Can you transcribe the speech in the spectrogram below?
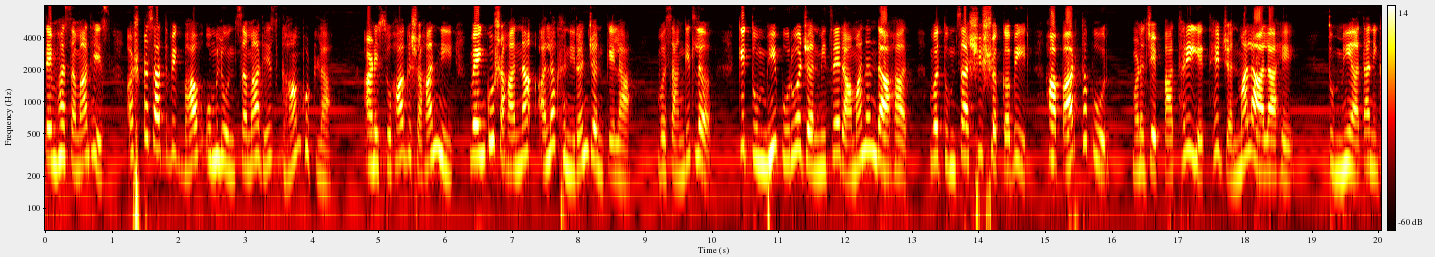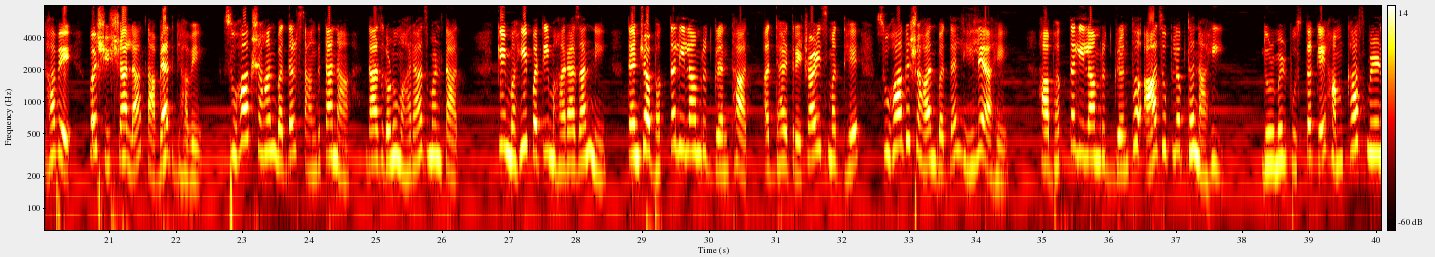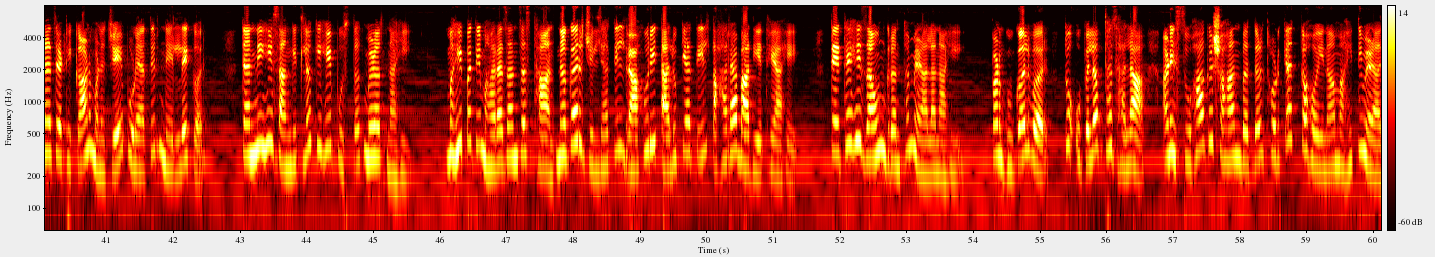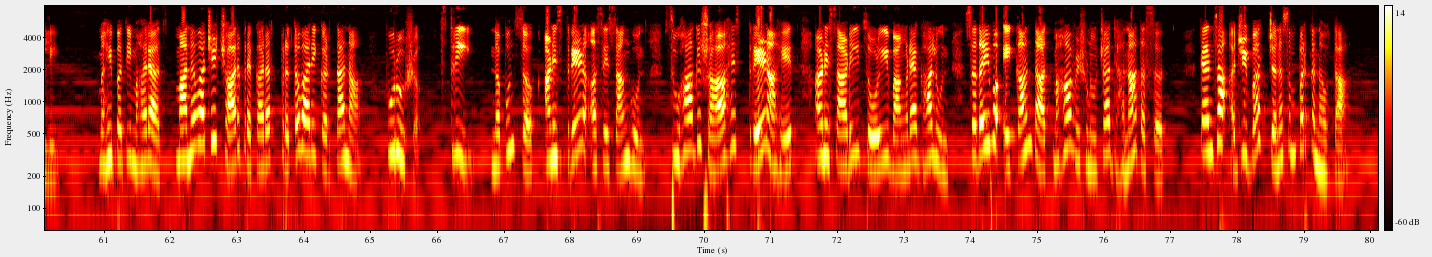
तेव्हा समाधीस अष्टसात्विक भाव उमलून समाधीस घाम फुटला आणि सुहागशहांनी वेंकुशहांना अलख निरंजन केला व सांगितलं की तुम्ही पूर्वजन्मीचे रामानंद आहात व तुमचा शिष्य कबीर हा पार्थपूर म्हणजे पाथरी येथे जन्माला आला आहे. तुम्ही आता निघावे व शिष्याला ताब्यात घ्यावे. सुहाग शहांबद्दल सांगताना दासगणू महाराज म्हणतात की महीपती महाराजांनी त्यांच्या भक्त लिलामृत ग्रंथात अध्याय त्रेचाळीसमध्ये सुहाग शहांबद्दल लिहिले आहे. हा भक्त लिलामृत ग्रंथ आज उपलब्ध नाही. दुर्मिळ पुस्तके हमखास मिळण्याचे ठिकाण म्हणजे पुण्यातील नेर्लेकर त्यांनीही सांगितलं की हे पुस्तक मिळत नाही. महिपती महाराजांचं स्थान नगर जिल्ह्यातील राहुरी तालुक्यातील ताहराबाद येथे आहे. तेथेही जाऊन ग्रंथ मिळाला नाही. पण गुगलवर तो उपलब्ध झाला आणि सुहाग शहांबद्दल थोडक्यात का होईना माहिती मिळाली. महिपती महाराज मानवाची चार प्रकारात प्रतवारी करताना पुरुष स्त्री नपुंसक आणि स्त्रेण असे सांगून सुहाग शहा हे स्त्रेण आहेत आणि साडी चोळी बांगड्या घालून सदैव एकांतात महाविष्णूच्या ध्यानात असत. त्यांचा अजिबात जनसंपर्क नव्हता.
